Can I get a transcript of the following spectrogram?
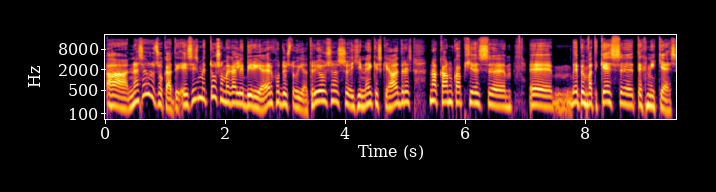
Α, να σα ρωτήσω κάτι. Εσείς με τόσο μεγάλη εμπειρία έρχονται στο ιατρείο σας γυναίκες και άντρες να κάνουν κάποιες ε, ε, επεμβατικές ε, τεχνικές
